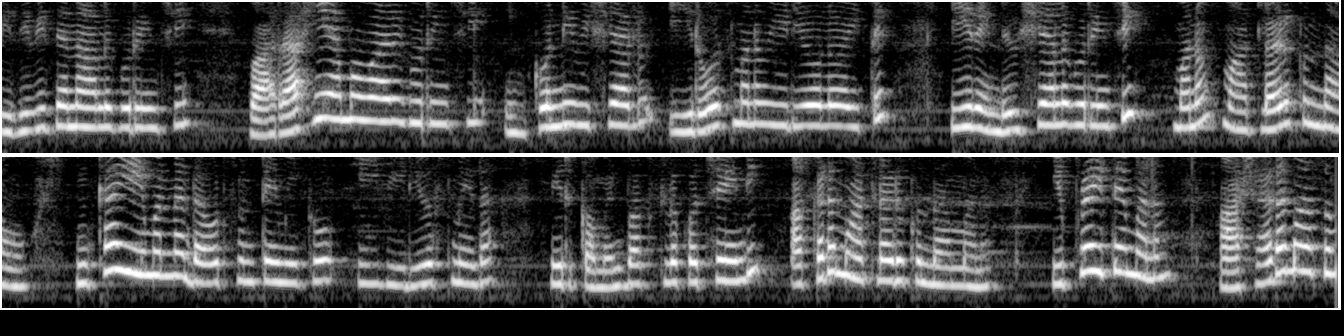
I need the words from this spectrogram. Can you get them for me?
విధి విధానాల గురించి వారాహి అమ్మవారి గురించి ఇంకొన్ని విషయాలు ఈరోజు మన వీడియోలో అయితే ఈ రెండు విషయాల గురించి మనం మాట్లాడుకుందాము. ఇంకా ఏమన్నా డౌట్స్ ఉంటే మీకు ఈ వీడియోస్ మీద మీరు కామెంట్ బాక్స్లోకి వచ్చేయండి. అక్కడ మాట్లాడుకుందాం మనం. ఇప్పుడైతే మనం ఆషాఢ మాసం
